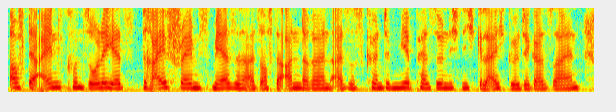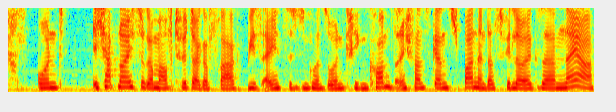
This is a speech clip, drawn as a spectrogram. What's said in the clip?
auf der einen Konsole jetzt drei Frames mehr sind als auf der anderen, also es könnte mir persönlich nicht gleichgültiger sein. Und ich habe neulich sogar mal auf Twitter gefragt, wie es eigentlich zu diesen Konsolenkriegen kommt. Und ich fand es ganz spannend, dass viele Leute gesagt haben, naja,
